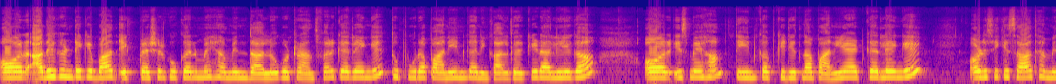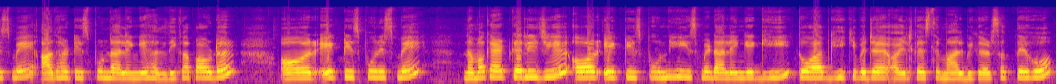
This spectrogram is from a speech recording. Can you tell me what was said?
और आधे घंटे के बाद एक प्रेशर कुकर में हम इन दालों को ट्रांसफ़र कर लेंगे। तो पूरा पानी इनका निकाल करके डालिएगा। और इसमें हम तीन कप के जितना पानी ऐड कर लेंगे और इसी के साथ हम इसमें आधा टीस्पून डालेंगे हल्दी का पाउडर और एक टीस्पून इसमें नमक ऐड कर लीजिए और एक टीस्पून ही इसमें डालेंगे घी। तो आप घी की बजाय ऑयल का इस्तेमाल भी कर सकते हो।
